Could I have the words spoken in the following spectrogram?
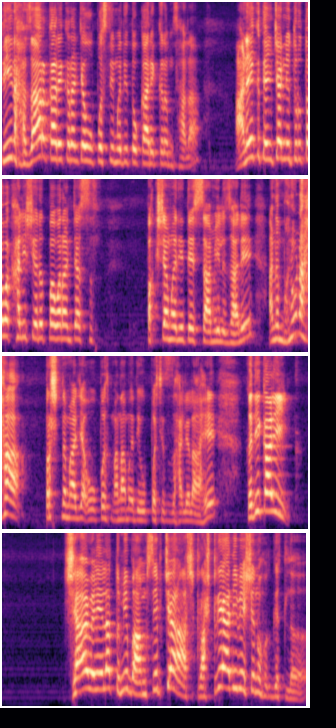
तीन हजार कार्यकर्त्यांच्या उपस्थितीमध्ये तो कार्यक्रम झाला. अनेक त्यांच्या नेतृत्वाखाली शरद पवारांच्या स- पक्षामध्ये ते सामील झाले. आणि म्हणून हा प्रश्न माझ्या उप मनामध्ये उपस्थित झालेला आहे. कधी काळी ज्या वेळेला तुम्ही बामसेपच्या राष्ट्र राष्ट्रीय अधिवेशन होत घेतलं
